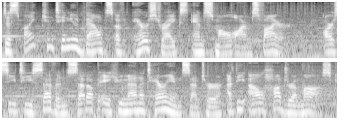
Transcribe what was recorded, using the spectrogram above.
despite continued bouts of airstrikes and small arms fire. RCT-7 set up a humanitarian center at the Al-Hadra Mosque,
